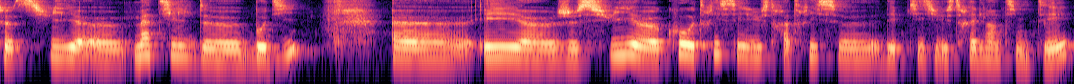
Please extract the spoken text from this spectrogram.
Je suis euh, Mathilde Baudy euh, et euh, je suis co-autrice et illustratrice des petits illustrés de l'intimité.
